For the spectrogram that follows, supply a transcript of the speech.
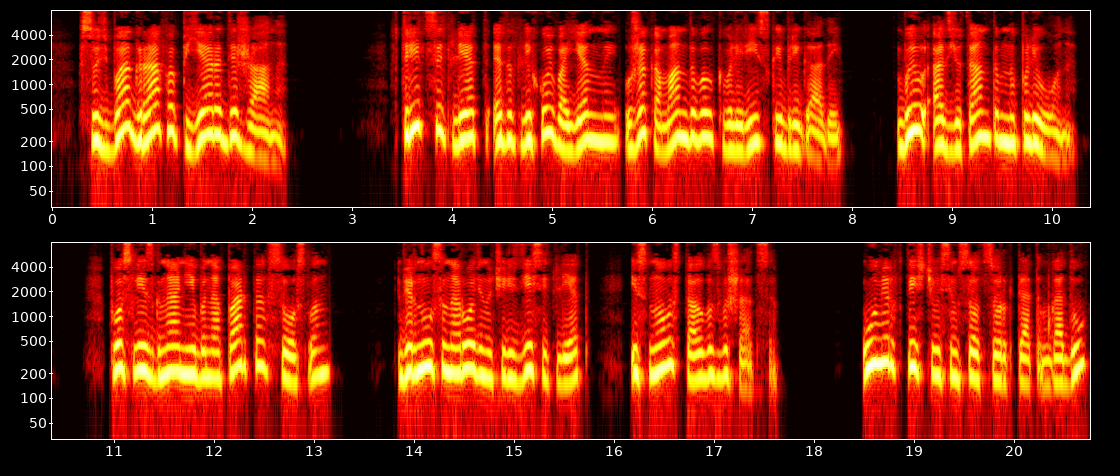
— судьба графа Пьера де Жана. В 30 лет этот лихой военный уже командовал кавалерийской бригадой, был адъютантом Наполеона. После изгнания Бонапарта сослан, вернулся на родину через 10 лет и снова стал возвышаться. Умер в 1845 году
